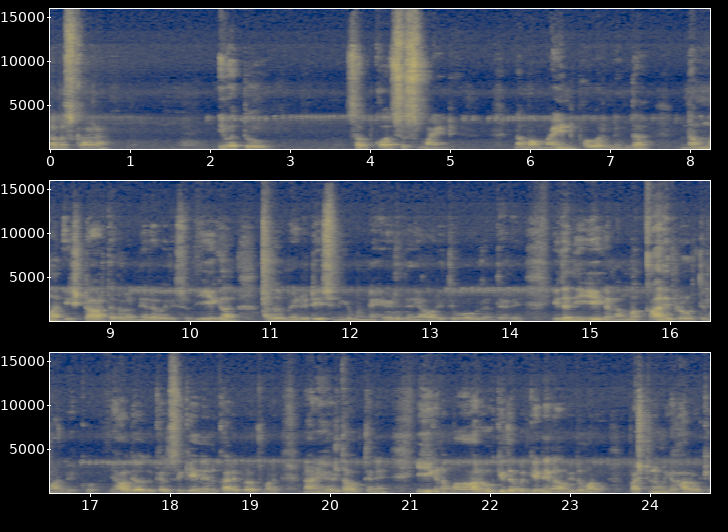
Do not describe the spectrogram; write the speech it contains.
ನಮಸ್ಕಾರ. ಇವತ್ತು ಸಬ್ ಕಾನ್ಷಿಯಸ್ ಮೈಂಡ್, ನಮ್ಮ ಮೈಂಡ್ ಪವರ್ನಿಂದ ನಮ್ಮ ಇಷ್ಟಾರ್ಥಗಳನ್ನು ನೆರವೇರಿಸೋದು ಈಗ ಅದು ಮೆಡಿಟೇಷನ್ಗೆ ಮೊನ್ನೆ ಹೇಳಿದ್ದೇನೆ ಯಾವ ರೀತಿ ಹೋಗುದಂತೇಳಿ ಇದನ್ನು ಈಗ ನಮ್ಮ ಕಾರ್ಯಪ್ರವೃತ್ತಿ ಮಾಡಬೇಕು. ಯಾವುದ್ಯಾವುದು ಕೆಲಸಕ್ಕೆ ಏನೇನು ಕಾರ್ಯಪ್ರವೃತ್ತಿ ಮಾಡಿ ನಾನು ಹೇಳ್ತಾ ಹೋಗ್ತೇನೆ. ಈಗ ನಮ್ಮ ಆರೋಗ್ಯದ ಬಗ್ಗೆನೇ ನಾವು ಇದು ಮಾಡೋದು. ಫಸ್ಟ್ ನಮಗೆ ಆರೋಗ್ಯ.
